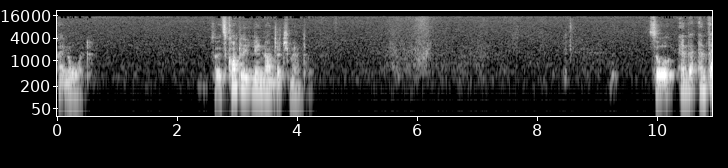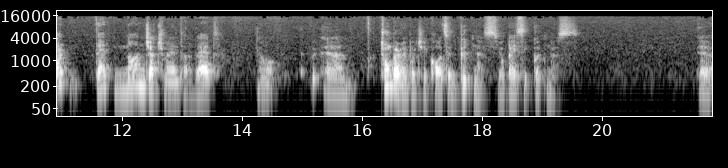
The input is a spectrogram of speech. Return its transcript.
I know it." So it's completely non-judgmental. So and that, and that that non-judgmental, that you know, um, Trungpa Rinpoche calls it goodness, your basic goodness. Uh,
